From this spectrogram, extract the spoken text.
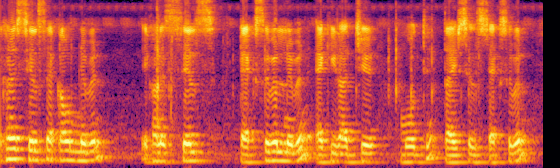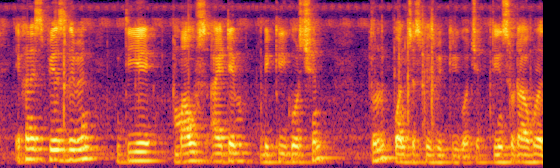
এখানে সেলস অ্যাকাউন্ট নেবেন। এখানে সেলস ট্যাক্সেবল নেবেন, একই রাজ্যের মধ্যে, তাই সেলস ট্যাক্সেবল এখানে স্পেস দেবেন, দিয়ে মাউস আইটেম বিক্রি করছেন। ধরুন পঞ্চাশ পিস বিক্রি করছেন, তিনশো টাকা করে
